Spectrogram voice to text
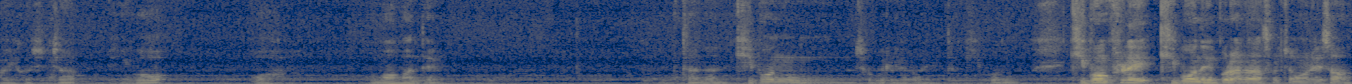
아 이거 진짜 이거 와 어마어마 한데요. 일단은 기본 저기를 해봐야겠다. 기본 기본 플레이 기본 앱을 하나 설정을 해서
